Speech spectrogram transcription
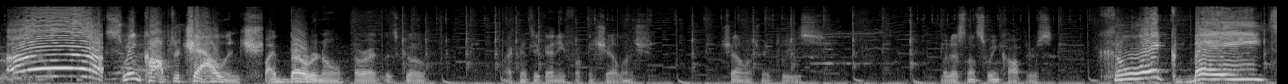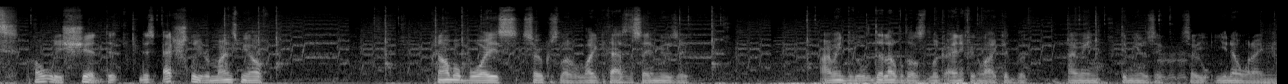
Ah! Swing Copter Challenge by Baronal. Alright, let's go. I can take any fucking challenge. Challenge me, please. But that's not Swing Copters. Clickbait! Holy shit, th this actually reminds me of Knoble Boy's circus level, like it has the same music. I mean, the, the level doesn't look anything like it, but I mean, the music, so you know what I mean.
